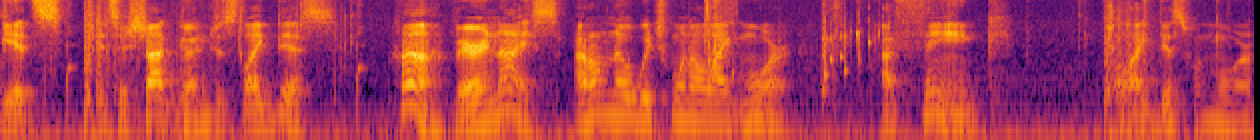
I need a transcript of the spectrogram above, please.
it's it's a shotgun just like this. Huh, very nice. I don't know which one I like more. I think I like this one more.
